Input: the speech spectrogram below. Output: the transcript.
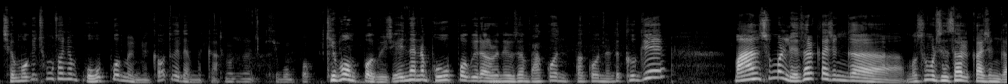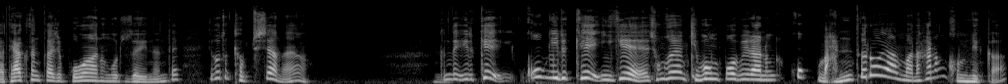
제목이 청소년 보호법입니까? 어떻게 됩니까? 청소년 기본법. 기본법이죠. 옛날에는 보호법이라 그러는데 요새 바꿔 바꿨는데 그게 만 24살까지인가 뭐 23살까지인가 대학생까지 보호하는 것으로 되어 있는데 이것도 겹치잖아요. 근데 이렇게 꼭 이렇게 이게 청소년 기본법이라는 걸 꼭 만들어야만 하는 겁니까?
